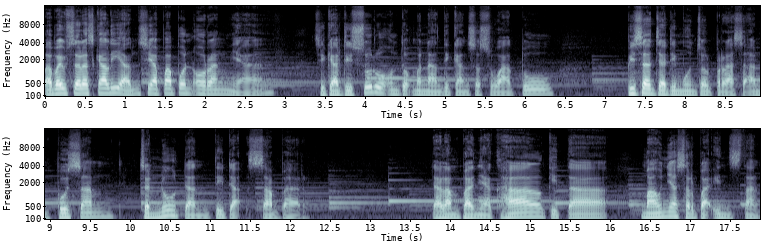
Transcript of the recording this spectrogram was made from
Bapak Ibu Saudara sekalian, siapa pun orangnya, jika disuruh untuk menantikan sesuatu, bisa jadi muncul perasaan bosan, jenuh, dan tidak sabar. Dalam banyak hal kita maunya serba instan,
